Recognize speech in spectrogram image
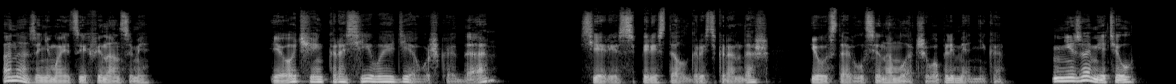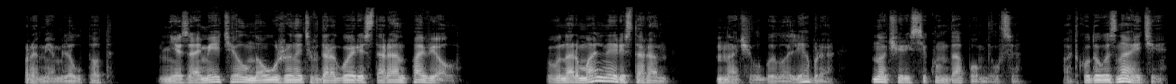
Она занимается их финансами. «И очень красивая девушка, да?» Серис перестал грызть карандаш и уставился на младшего племянника. «Не заметил», промемлил тот. «Не заметил, но ужинать в дорогой ресторан повел». «В нормальный ресторан?» — начал было Лебра, но через секунду опомнился. «Откуда вы знаете?»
